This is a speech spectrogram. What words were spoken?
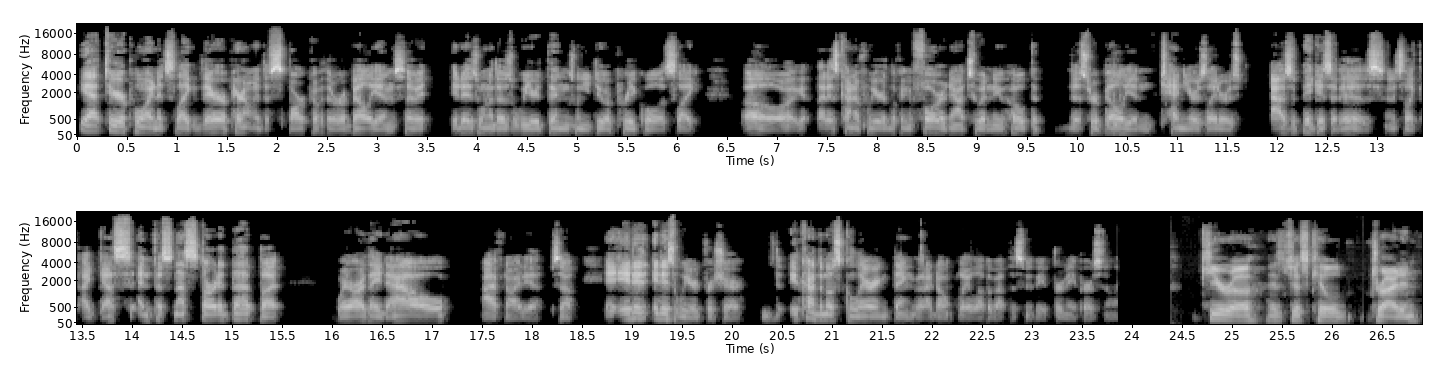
Yeah, to your point, it's like they're apparently the spark of the rebellion, so it, it is one of those weird things when you do a prequel. It's like, oh, that is kind of weird looking forward now to A New Hope that this rebellion 10 years later is as big as it is. And it's like, I guess Enfys Nest started that, but where are they now? I have no idea. So it, it, is, it is weird for sure. It's kind of the most glaring thing that I don't really love about this movie for me personally. Qi'ra has just killed Dryden,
